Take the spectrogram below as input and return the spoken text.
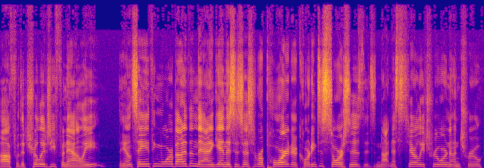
uh, for the trilogy finale. They don't say anything more about it than that. And again, this is just a report according to sources. It's not necessarily true or untrue.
